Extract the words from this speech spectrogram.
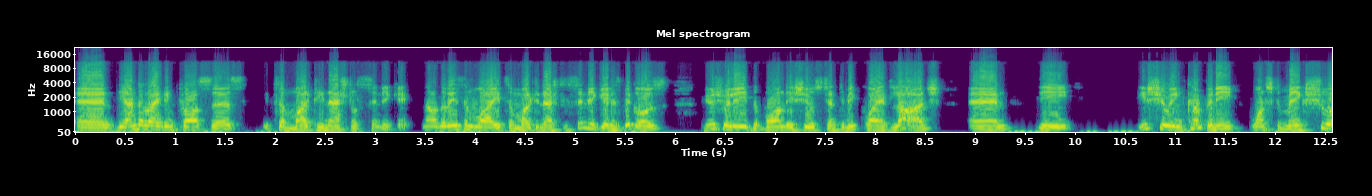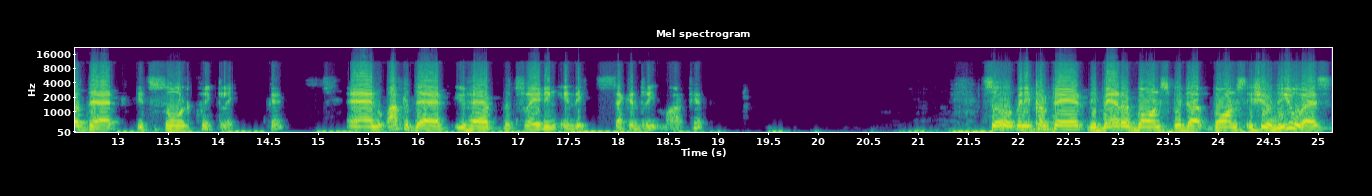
And the underwriting process, it's a multinational syndicate. Now, the reason why it's a multinational syndicate is because usually the bond issues tend to be quite large and the issuing company wants to make sure that it's sold quickly. And after that, you have the trading in the secondary market. So when you compare the bearer bonds with the bonds issued in the US,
